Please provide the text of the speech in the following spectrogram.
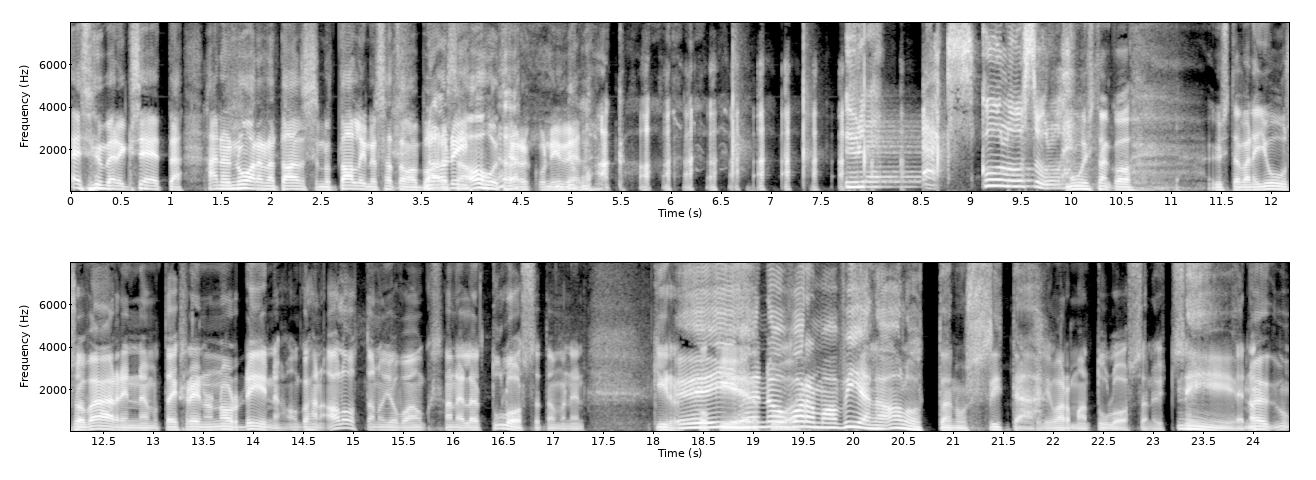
esimerkiksi se, että hän on nuorena tanssinut Tallinnan sataman baarissa niin. ohut herkku nimellä. Yle X kuuluu sulle. Muistanko ystäväni Juuso väärin, mutta eikö Reino Nordin, onko hän aloittanut jo vai onko hänellä tulossa tämmöinen kirkkokiertue? Ei hän ole varmaan vielä aloittanut sitä. Eli varmaan tulossa nyt. Niin, No. no.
